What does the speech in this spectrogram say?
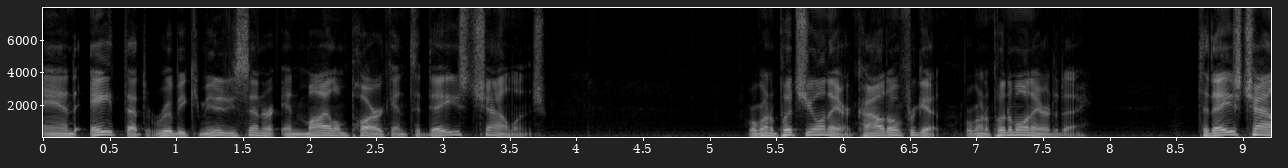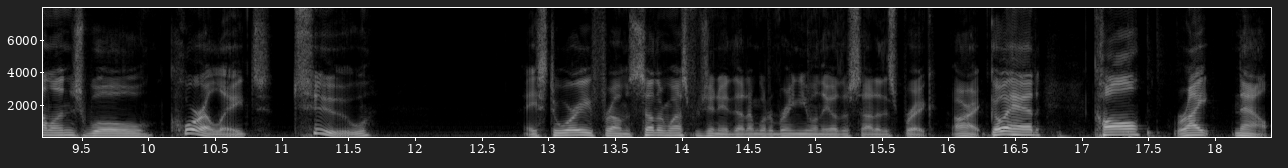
and 8th at the Ruby Community Center in Mylan Park. And today's challenge, we're going to put you on air. Kyle, don't forget, we're going to put them on air today. Today's challenge will correlate to a story from Southern West Virginia that I'm going to bring you on the other side of this break. All right, go ahead. Call right now.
